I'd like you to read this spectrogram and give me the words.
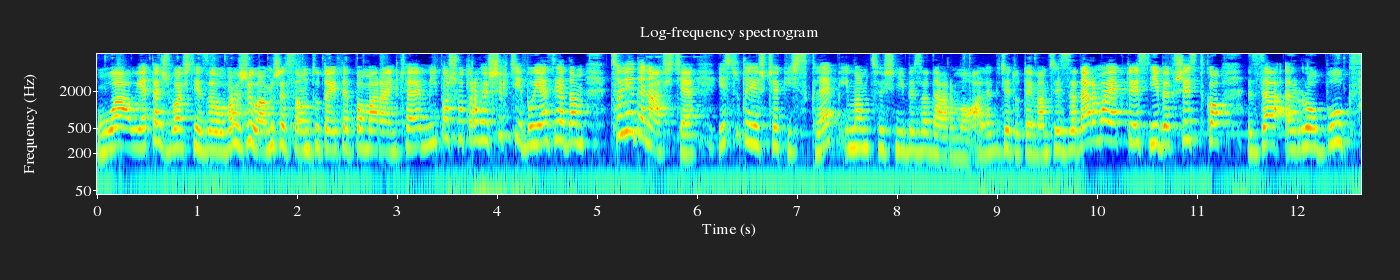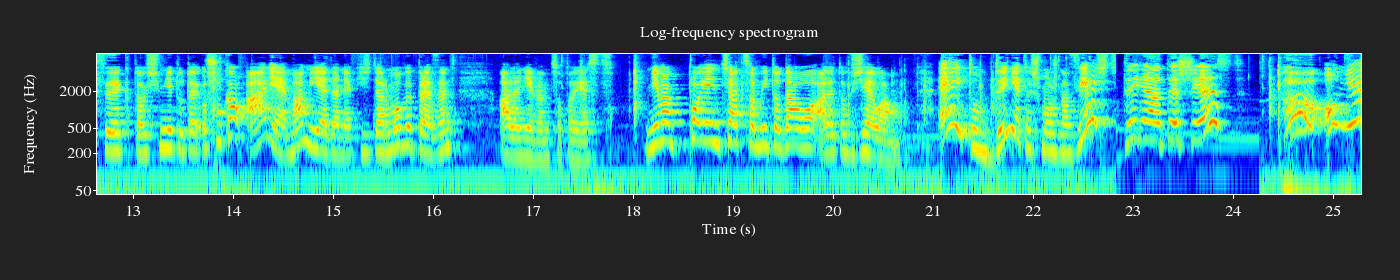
Wow, ja też właśnie zauważyłam, że są tutaj te pomarańcze. Mi poszło trochę szybciej, bo ja zjadam co 11. Jest tutaj jeszcze jakiś sklep i mam coś niby za darmo, ale gdzie tutaj mam coś za darmo, jak tu jest niby wszystko za robuxy? Ktoś mnie tutaj oszukał? A nie, mam jeden jakiś darmowy prezent, ale nie wiem co to jest. Nie mam pojęcia co mi to dało, ale to wzięłam. Ej, tą dynię też można zjeść? Dynia też jest? O nie,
